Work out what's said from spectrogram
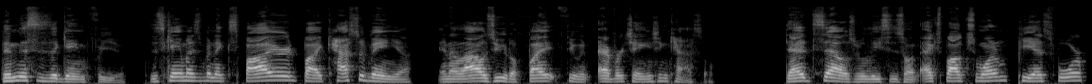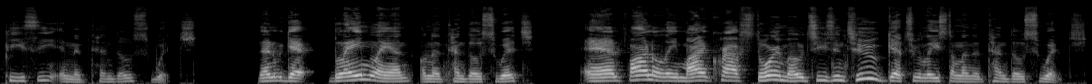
then this is a game for you. This game has been expired by Castlevania and allows you to fight through an ever changing castle. Dead Cells releases on Xbox One, PS4, PC, and Nintendo Switch. Then we get Blame Land on Nintendo Switch, and finally, Minecraft Story Mode Season 2 gets released on the Nintendo Switch.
